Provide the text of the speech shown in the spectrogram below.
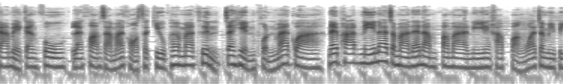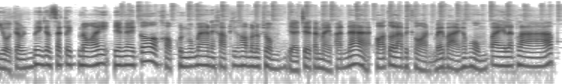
ดาเมจกังฟู และความสามารถของสกิลเพิ่มมากขึ้น จะเห็นผลมากกว่า ในพาร์ทนี้น่าจะมาแนะนำประมาณนี้นะครับหวังว่าจะมีประโยชน์กับเพื่อนๆกันสักเล็กน้อย ยังไงก็ขอบคุณมากๆนะครับที่เข้ามารับชมเดี๋ยวเจอกันใหม่พาร์ทหน้าขอตัวลาไปก่อนบ๊ายบายครับผมไปแล้วครับ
